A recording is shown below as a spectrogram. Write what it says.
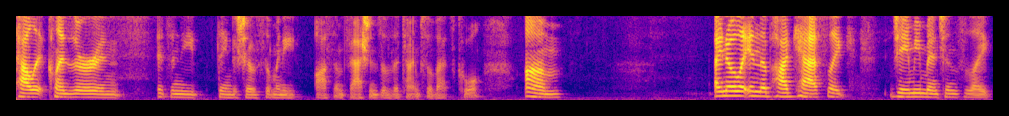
palette cleanser and it's a neat thing to show so many awesome fashions of the time, so that's cool. Um I know like in the podcast like Jamie mentions like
